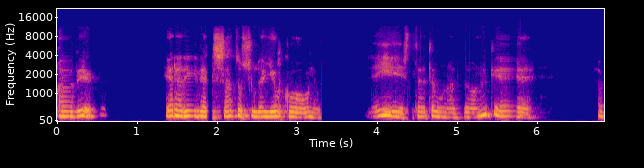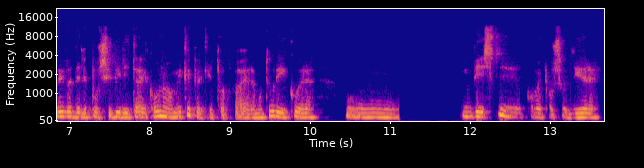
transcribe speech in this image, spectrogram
aveva, era riversato sulla Yoko Ono. Lei è stata una donna che aveva delle possibilità economiche perché il papà era molto ricco, era un, investi, come posso dire,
